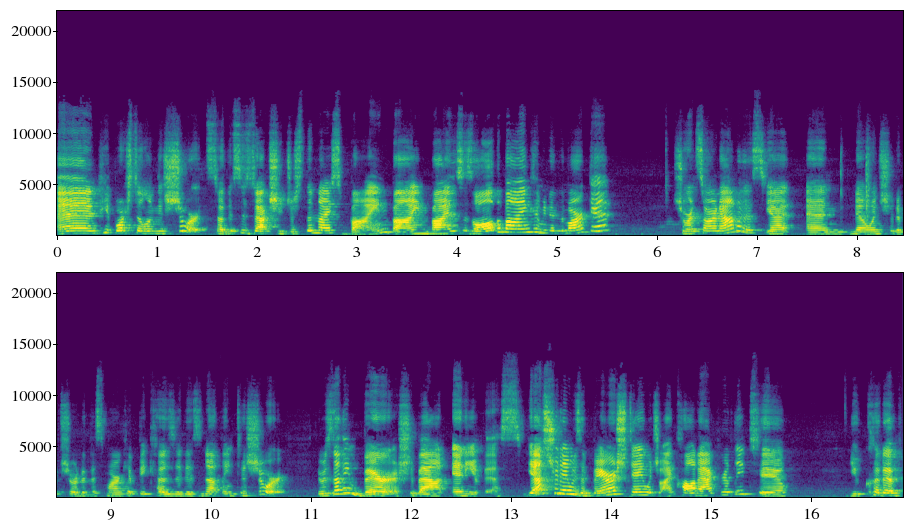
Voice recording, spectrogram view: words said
And people are still in the short. So this is actually just the nice buying, buying, buying. This is all the buying coming in the market. Shorts aren't out of this yet, and no one should have shorted this market because it is nothing to short. There was nothing bearish about any of this. Yesterday was a bearish day, which I called accurately too. You could have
